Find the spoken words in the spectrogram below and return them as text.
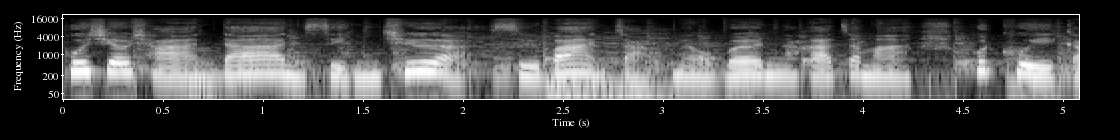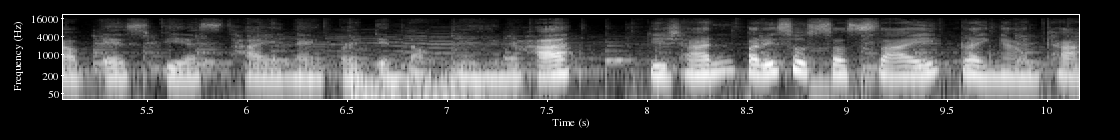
ผู้เชี่ยวชาญด้านสินเชอซื้อบ้านจากเมลเบิร์นนะคะ จะมาพูดคุยกับ SBS ไทยในประเด็นเหล่านี้นะคะ ดิฉัน ปริสุทธ์สดใส รายงานค่ะ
